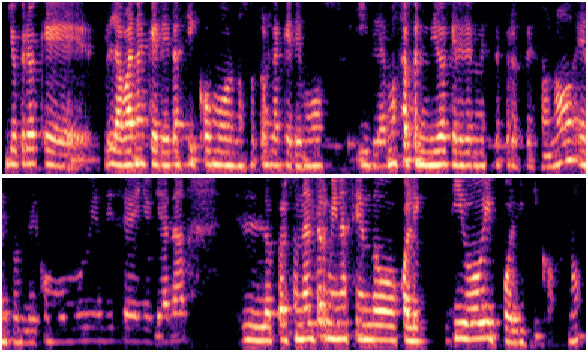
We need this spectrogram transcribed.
Yo creo que la van a querer así como nosotros la queremos y la hemos aprendido a querer en este proceso, ¿no? En donde, como muy bien dice Juliana, lo personal termina siendo colectivo y político, ¿no?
